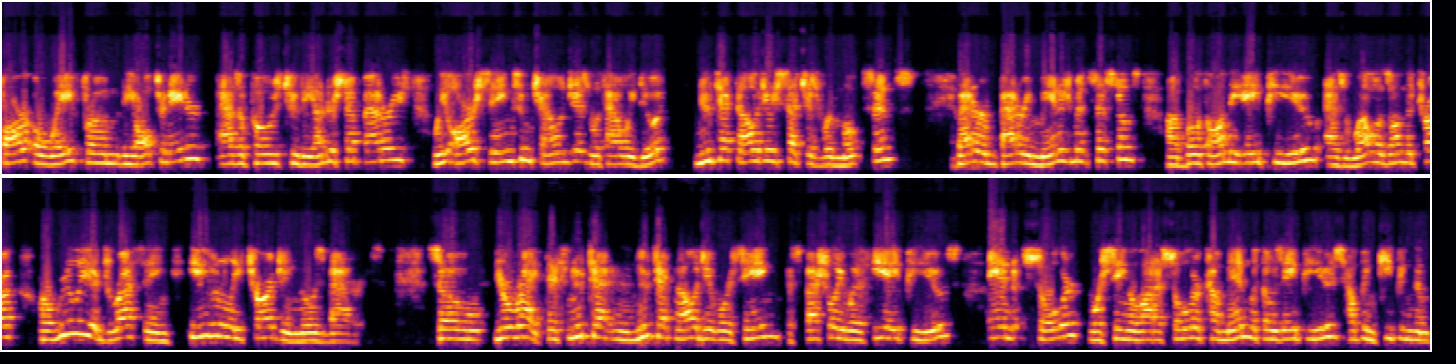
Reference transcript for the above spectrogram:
far away from the alternator as opposed to the understep batteries we are seeing some challenges with how we do it new technologies such as remote sense better battery management systems uh, both on the apu as well as on the truck are really addressing evenly charging those batteries so you're right this new, te- new technology we're seeing especially with eapus and solar. We're seeing a lot of solar come in with those APUs, helping keeping them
